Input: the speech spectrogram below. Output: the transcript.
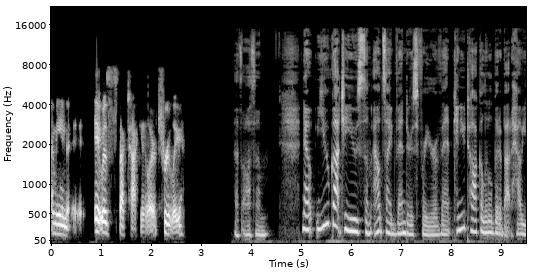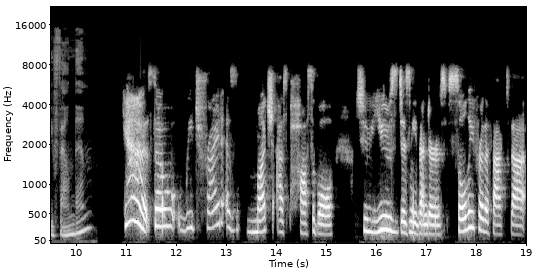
I mean, it was spectacular, truly. That's awesome. Now, you got to use some outside vendors for your event. Can you talk a little bit about how you found them? Yeah, so we tried as much as possible to use Disney vendors solely for the fact that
